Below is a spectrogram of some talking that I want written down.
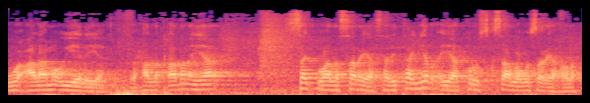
wuu calaamo u yeelaya waxaa la qaadanayaa sag waa la saraya saritaan yar ayaa kuruska saa loogu saraya xoolaha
